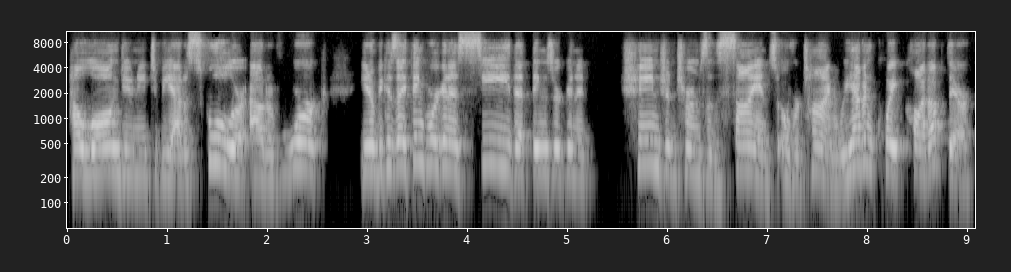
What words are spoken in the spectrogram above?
How long do you need to be out of school or out of work? You know, because I think we're going to see that things are going to change in terms of the science over time. We haven't quite caught up there,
